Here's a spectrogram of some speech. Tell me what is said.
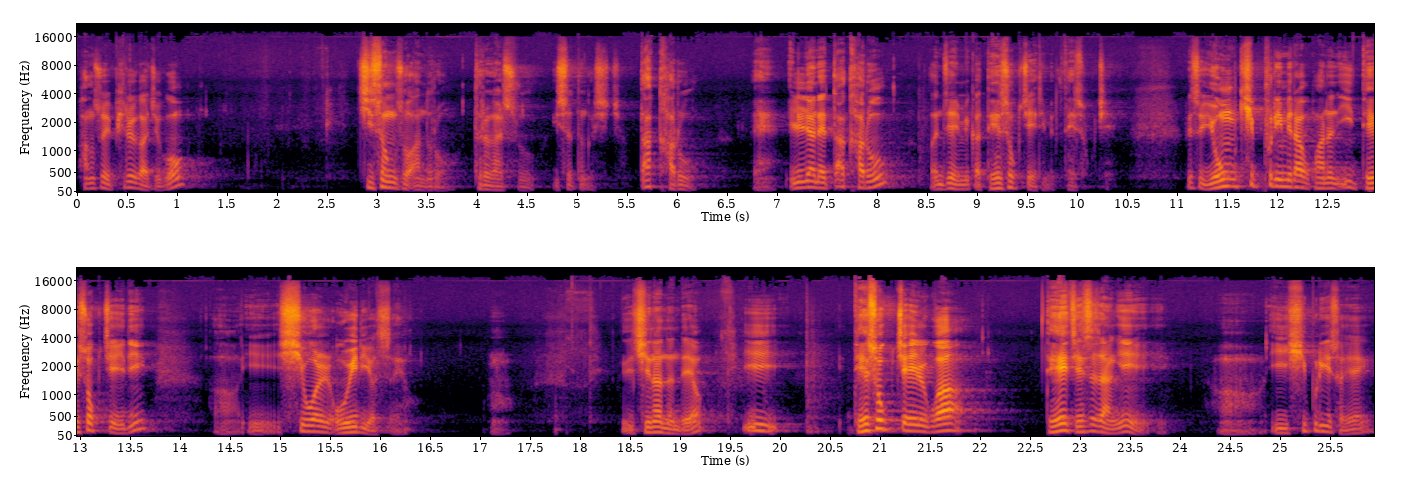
황소의 피를 가지고 지성소 안으로 들어갈 수 있었던 것이죠. 딱 하루, 예, 1년에 딱 하루 언제입니까? 대속제일입니다. 대속제. 그래서 욤 키프림이라고 하는 이 대속제일이 어, 이 10월 5일이었어요. 어. 지났는데요. 이 대속제일과 대제사장이 어, 이 히브리서의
